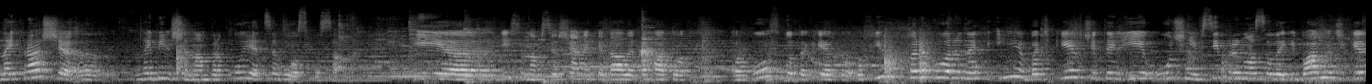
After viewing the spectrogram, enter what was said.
найкраще, е, найбільше нам бракує це воску саме. І е, дійсно нам священики дали багато е, воску, таких офірок перегорених, і батьки, вчителі, учні всі приносили і баночки,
